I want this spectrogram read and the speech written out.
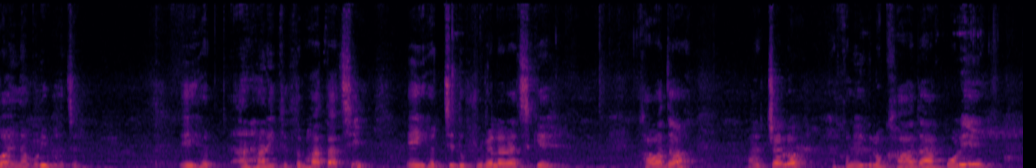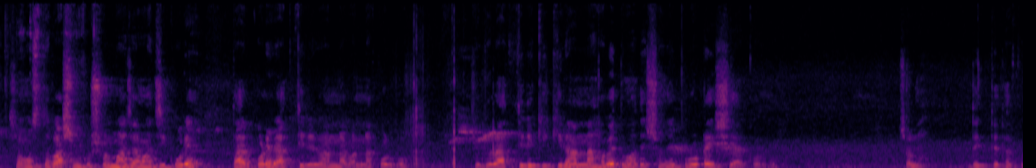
গয়না বড়ি ভাজা। এই আর হাঁড়িতে তো ভাত আছে এই হচ্ছে দুপুরবেলার আজকে খাওয়া দাওয়া আর চলো, এখন এইগুলো খাওয়া দাওয়া করে, সমস্ত বাসন কুসন মাজামাজি করে, তারপরে রাত্রিরে রান্না বান্না করব। চলো, রাত্রিরে কী কী রান্না হবে তোমাদের সঙ্গে পুরোটাই শেয়ার করব। চলো। দেখতে থাকো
